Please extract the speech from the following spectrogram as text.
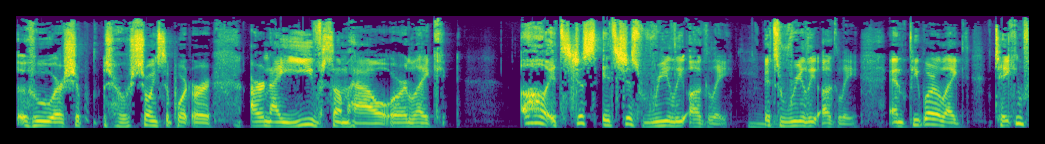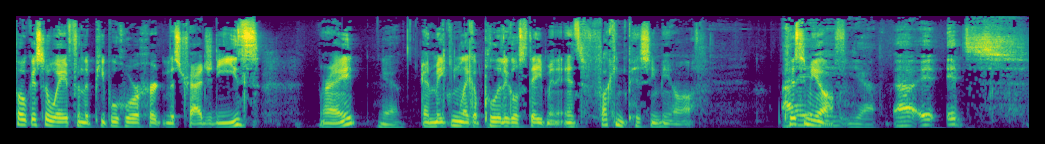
who are sh- showing support or are naive somehow or like oh it's just it's just really ugly. It's really ugly. And people are like taking focus away from the people who are hurt in this tragedies right? Yeah. and making like a political statement. And it's fucking pissing me off. Pissing me off. Yeah, uh, it, it's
